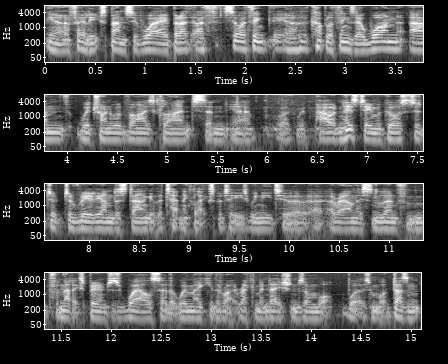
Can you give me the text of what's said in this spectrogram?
you know a fairly expansive way, but I, I th- so I think you know, a couple of things there. One, um, we're trying to advise clients and you know working with Howard and his team, of course, to, to, to really understand, get the technical expertise we need to uh, around this, and learn from from that experience as well, so that we're making the right recommendations on what works and what doesn't.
